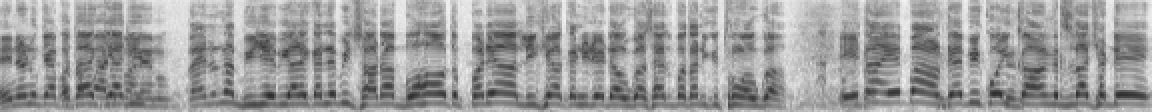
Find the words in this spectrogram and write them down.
ਇਹਨਾਂ ਨੂੰ ਕਿਆ ਪਤਾ ਕੀ ਜੀ? ਪਹਿਲਾਂ ਤਾਂ ਬੀਜੇਪੀ ਵਾਲੇ ਕਹਿੰਦੇ ਵੀ ਸਾਡਾ ਬਹੁਤ ਪੜਿਆ ਲਿਖਿਆ ਕੈਂਡੀਡੇਟ ਆਊਗਾ ਸ਼ਾਇਦ ਪਤਾ ਨਹੀਂ ਕਿੱਥੋਂ ਆਊਗਾ। ਇਹ ਤਾਂ ਇਹ ਭਾਲਦੇ ਵੀ ਕੋਈ ਕਾਂਗਰਸ ਦਾ ਛੱਡੇ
